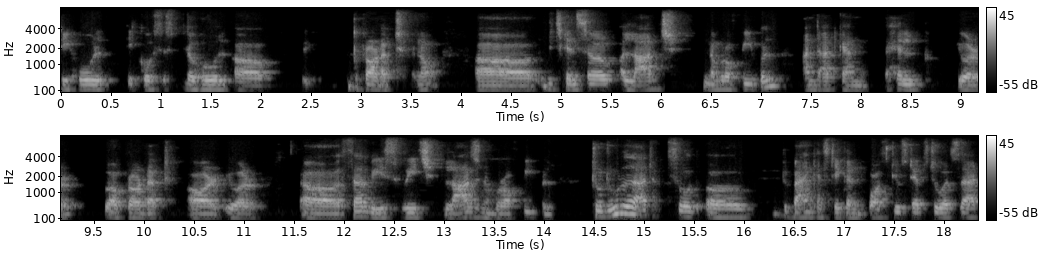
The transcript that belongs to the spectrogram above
the whole ecosystem the whole uh, the product you know uh, which can serve a large number of people and that can help your product or your uh, service reach large number of people. To do that, so uh, the bank has taken positive steps towards that,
